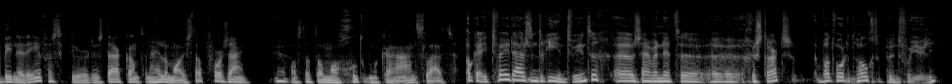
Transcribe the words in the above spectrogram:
binnen de infrastructuur. Dus daar kan het een hele mooie stap voor zijn. Ja. Als dat allemaal goed op elkaar aansluit. Oké, okay, 2023 zijn we net gestart. Wat wordt het hoogtepunt voor jullie?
